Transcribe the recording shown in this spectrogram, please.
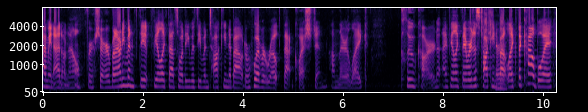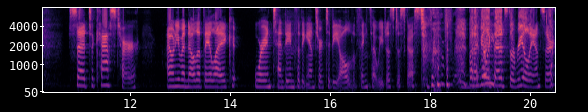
i mean i don't know for sure but i don't even th- feel like that's what he was even talking about or whoever wrote that question on their like clue card. I feel like they were just talking Sure. about like the cowboy said to cast her. I don't even know that they like were intending for the answer to be all of the things that we just discussed. But i feel like that's the real answer.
